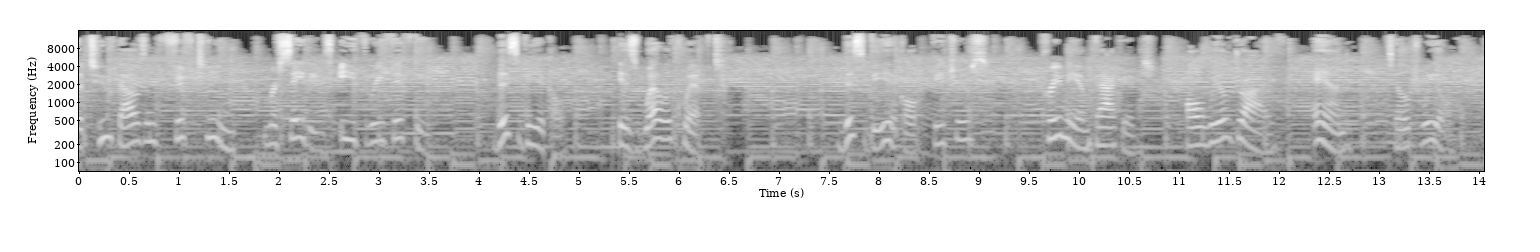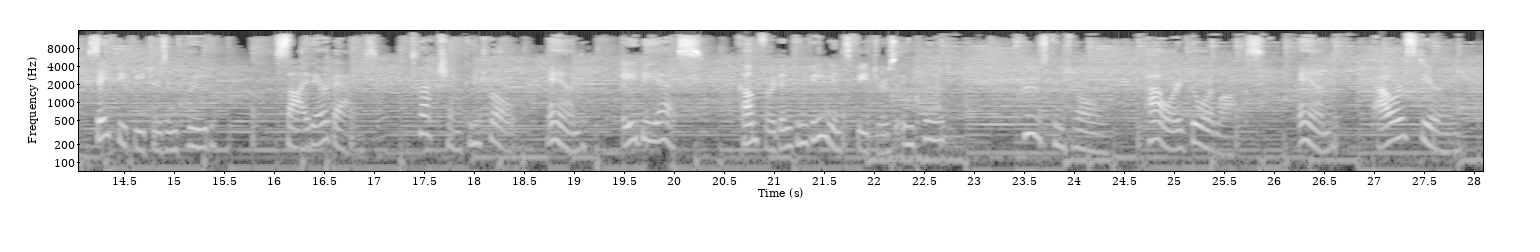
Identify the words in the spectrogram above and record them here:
the 2015 Mercedes E350. This vehicle is well equipped. This vehicle features premium package, all-wheel drive, and tilt wheel. Safety features include side airbags, traction control, and ABS. Comfort and convenience features include cruise control, power door locks, and power steering.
